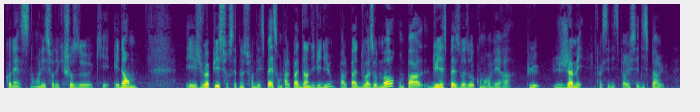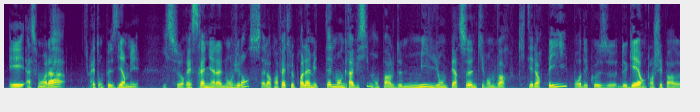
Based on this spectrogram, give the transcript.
connaisse. On est sur quelque chose de- qui est énorme. Et je veux appuyer sur cette notion d'espèce. On ne parle pas d'individu, on ne parle pas d'oiseaux morts, on parle d'une espèce d'oiseau qu'on ne reverra plus jamais. Une fois que c'est disparu, c'est disparu. Et à ce moment-là, en fait, on peut se dire, mais ils se restreignent à la non-violence, alors qu'en fait, le problème est tellement gravissime. On parle de millions de personnes qui vont devoir quitter leur pays pour des causes de guerre enclenchées par euh,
